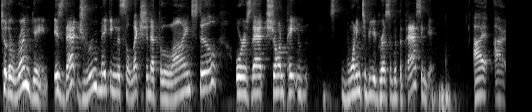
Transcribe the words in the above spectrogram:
to the run game. Is that Drew making the selection at the line still, or is that Sean Payton wanting to be aggressive with the passing game? I, I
